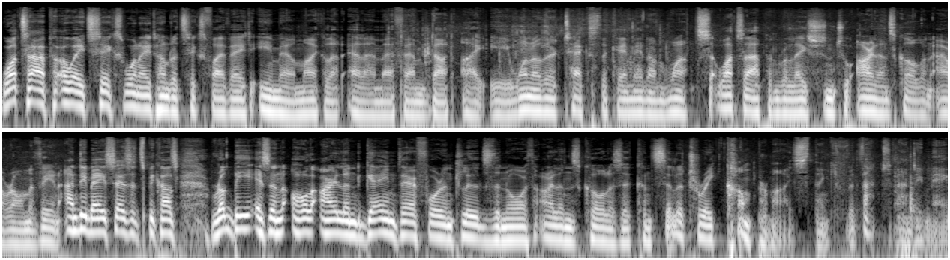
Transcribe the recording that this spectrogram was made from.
WhatsApp 086 1800 658. Email michael at lmfm.ie. One other text that came in on WhatsApp in relation to Ireland's call and our own Naveen. Andy May says it's because rugby is an All Ireland game, therefore includes the North. Ireland's call is a conciliatory compromise. Thank you for that, Andy May.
